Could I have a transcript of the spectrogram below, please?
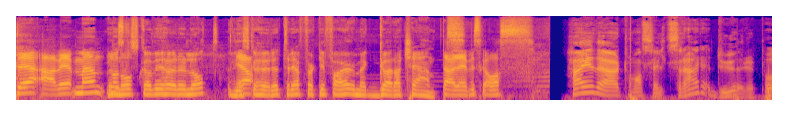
Det er vi, men, Men nå skal vi høre låt. Vi Ja. skal høre 340 Fire med Gotta Chant. det er det vi skal, ass. Hei, det er Thomas Seltzer her. Du hører på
